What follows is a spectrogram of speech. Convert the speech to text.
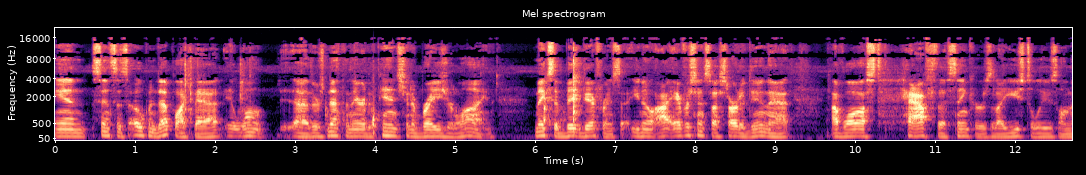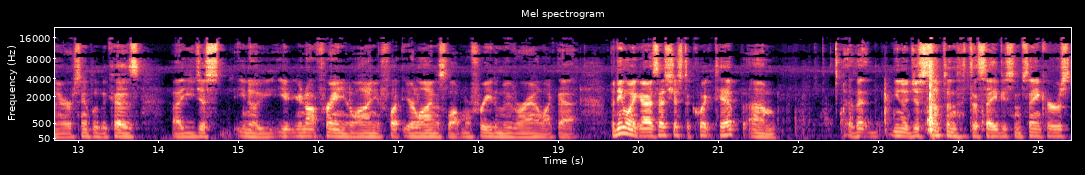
And since it's opened up like that, it won't, uh, there's nothing there to pinch and abrade your line makes a big difference. You know, I ever since I started doing that, I've lost half the sinkers that I used to lose on there simply because uh, you just, you know, you, are not fraying your line. Your, your line is a lot more free to move around like that. But anyway, guys, that's just a quick tip. Um, that, you know, just something to save you some sinkers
